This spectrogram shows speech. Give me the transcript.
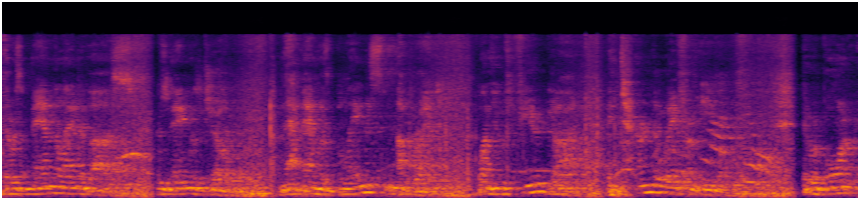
There was a man in the land of Uz whose name was Job. And that man was blameless and upright, one who feared God and turned away from evil. There were born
